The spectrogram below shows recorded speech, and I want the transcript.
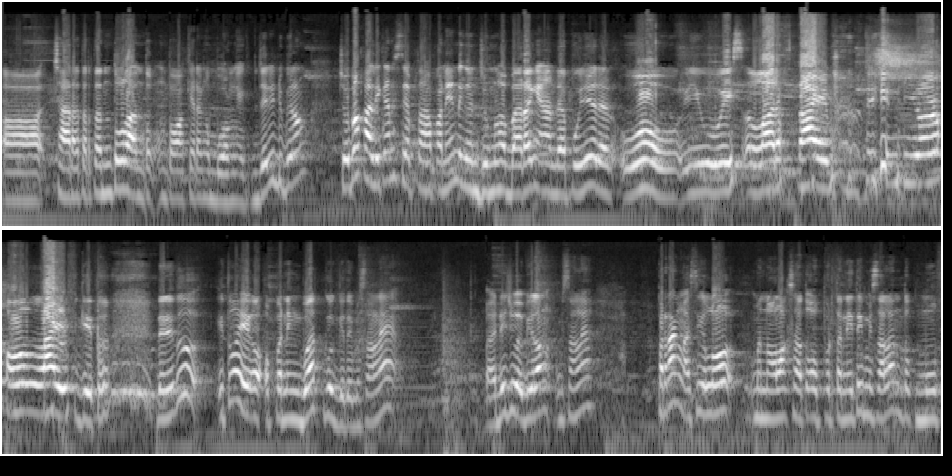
uh, cara tertentu lah untuk untuk akhirnya ngebuangnya. Jadi dibilang coba kalikan setiap tahapan ini dengan jumlah barang yang anda punya dan wow you waste a lot of time in your whole life gitu. Dan itu itu opening buat gue gitu. Misalnya uh, dia juga bilang misalnya pernah nggak sih lo menolak satu opportunity misalnya untuk move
